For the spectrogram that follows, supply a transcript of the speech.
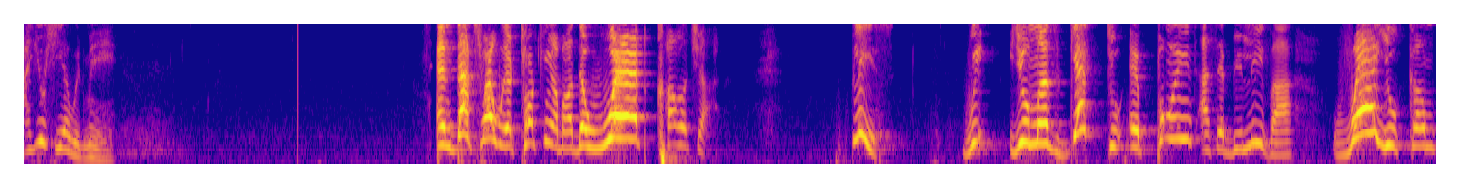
Are you here with me? And that's why we're talking about the word culture. Please, we, you must get to a point as a believer where you can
